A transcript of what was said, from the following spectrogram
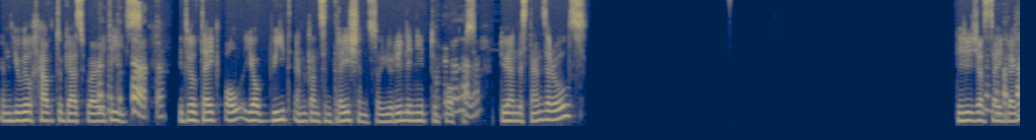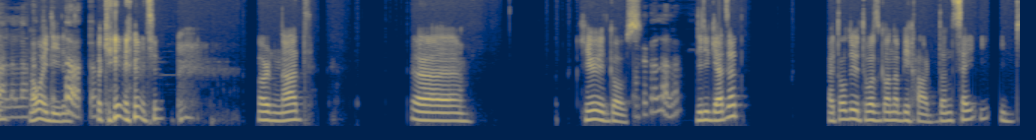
and you will have to guess where it is. It will take all your wit and concentration, so you really need to focus. Do you understand the rules? Did you just say Gregory? No, I didn't. Okay. or not. Uh, here it goes. Did you get that? I told you it was gonna be hard. Don't say it.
